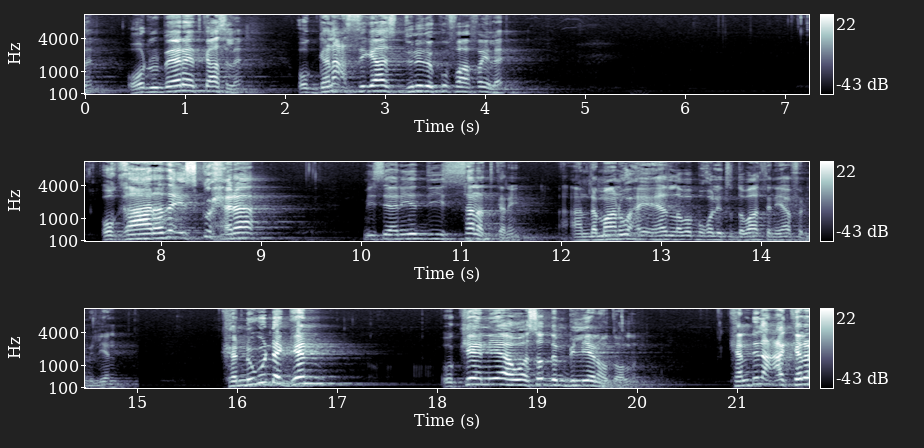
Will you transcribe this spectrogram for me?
leh oo dhulbeereedkaas leh oo ganacsigaas dunida ku faafay leh oo qaarado isku xidha miisaaniyaddii sanadkani aan dhammaan waxay ahayd laba boqol iyo toddobaatan iyo afar milyan. Ka nugu dheggan oo kenya ah waa soddon bilyan oo dollar. Kan dhinaca kale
